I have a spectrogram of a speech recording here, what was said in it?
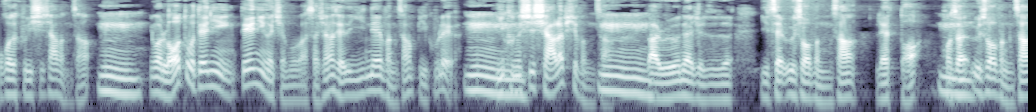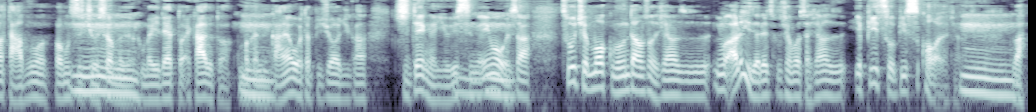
我觉着可以先写文章，嗯。因为老多单人单人个节目嘛，实际上侪是伊拿文章编过来个。嗯，伊可能先写了篇文章，嗯。对伐？然后呢，就是伊再按照文章来读，或者按照文章大部分百分之九十物事，嗯。咁么伊来读一家头读，咁么搿能介闲会得比较就讲简单个、有意思个。因为为啥？做节目过程当中，实际上是因为阿拉现在来做节目，实际上是一边做一边思考个，实际上嗯。对伐？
